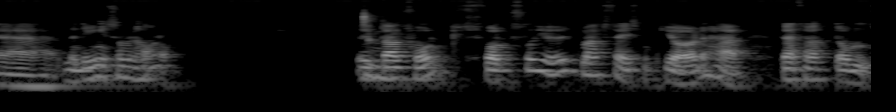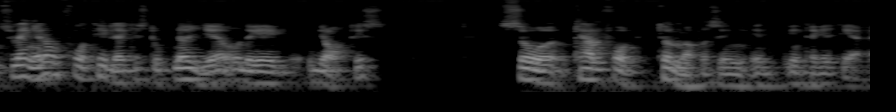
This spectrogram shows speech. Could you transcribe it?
Eh, men det är ingen som vill ha dem. Utan folk, folk står ju ut med att Facebook gör det här därför att de, så länge de får tillräckligt stort nöje och det är gratis så kan folk tumma på sin integritet.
